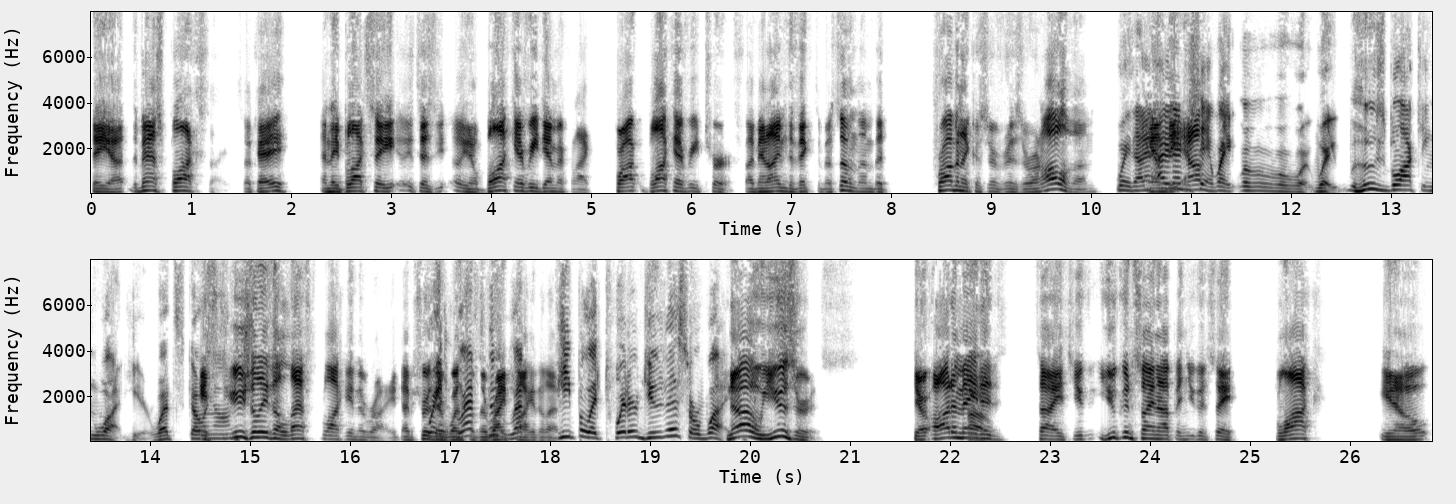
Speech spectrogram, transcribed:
they uh the mass block sites, okay, and they block say it says you know block every Democrat, block block every TERF. I mean, I'm the victim of some of them, but prominent conservatives are on all of them. Wait, I, I don't understand. wait, wait, wait, wait, wait, wait. Who's blocking what here? What's going on? it's on? usually the left blocking the right. I'm sure Wait, there are ones on the right blocking the left. People at Twitter do this or what? No, users. They're Oh. automated sites. You you can sign up and you can say block, you know,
